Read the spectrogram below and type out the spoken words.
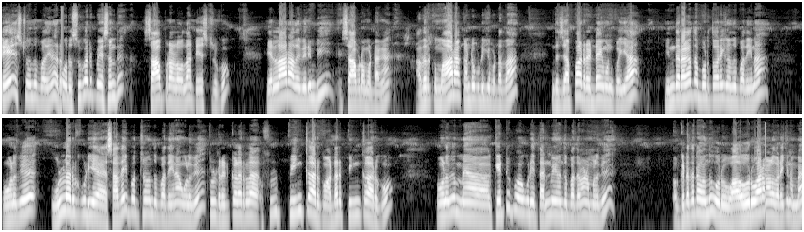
டேஸ்ட் வந்து பார்த்திங்கன்னா ஒரு சுகர் பேஷண்ட்டு சாப்பிட்ற அளவு தான் டேஸ்ட் இருக்கும். எல்லோரும் அதை விரும்பி சாப்பிட மாட்டாங்க. அதற்கு மாறாக கண்டுபிடிக்கப்பட்டது தான் இந்த ஜப்பான் ரெட் டைமண்ட் கொய்யா இந்த ரகத்தை பொறுத்த வரைக்கும் வந்து பார்த்திங்கன்னா உங்களுக்கு உள்ளே இருக்கக்கூடிய சதை பற்றம் வந்து பார்த்திங்கன்னா உங்களுக்கு ஃபுல் ரெட் கலரில் ஃபுல் பிங்க்காக இருக்கும். அடர் பிங்க்காக இருக்கும். உங்களுக்கு மே கெட்டு போகக்கூடிய தன்மை வந்து பார்த்தோம்னா நம்மளுக்கு கிட்டத்தட்ட வந்து ஒரு வா ஒரு வாரம் நாள் வரைக்கும் நம்ம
